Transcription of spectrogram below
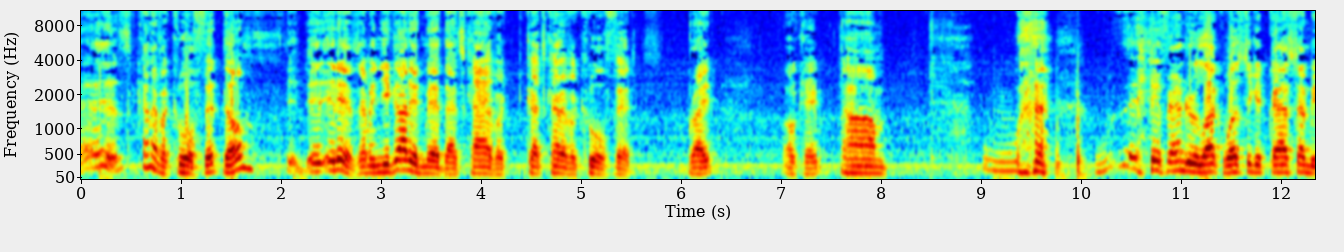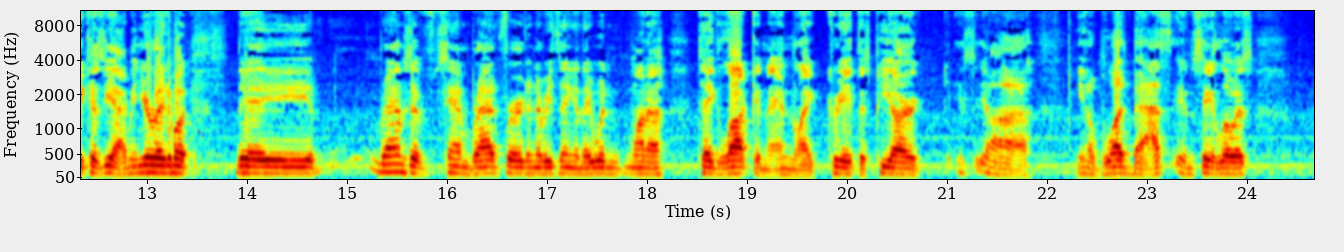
it's kind of a cool fit, though. It, it, it is. I mean, you got to admit that's kind of a that's kind of a cool fit, right? Okay. Um, if Andrew Luck was to get cast on, because yeah, I mean, you're right about the Rams have Sam Bradford and everything, and they wouldn't want to take Luck and, and like create this PR, uh, you know, bloodbath in St. Louis.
